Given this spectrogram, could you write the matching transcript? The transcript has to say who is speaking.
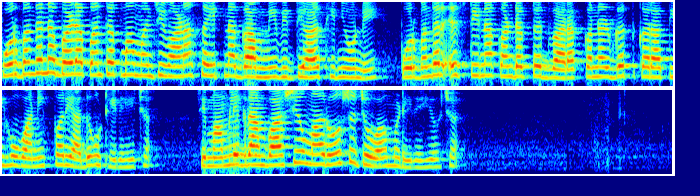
Speaker 1: પોરબંદરના બરડા પંથકમાં મંજીવાણા સહિતના ગામની વિદ્યાર્થીનીઓને પોરબંદર એસટીના કંડક્ટર દ્વારા કનડગત કરાતી હોવાની ફરિયાદો ઉઠી રહી છે, જે મામલે ગ્રામવાસીઓમાં રોષ જોવા મળી રહ્યો છે.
